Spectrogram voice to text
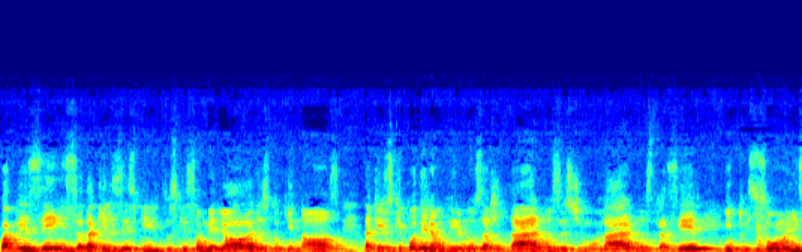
com a presença daqueles espíritos que são melhores do que nós, daqueles que poderão vir nos ajudar, nos estimular, nos trazer intuições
